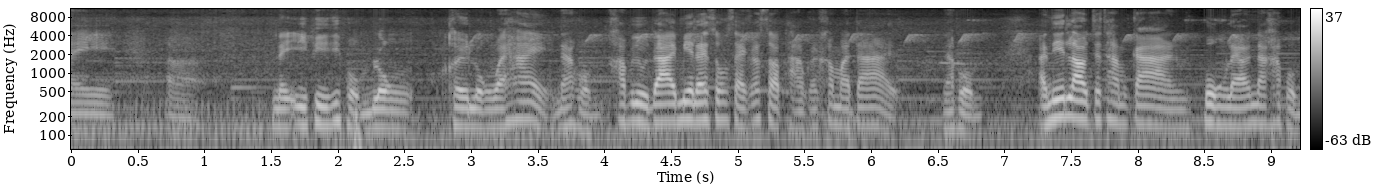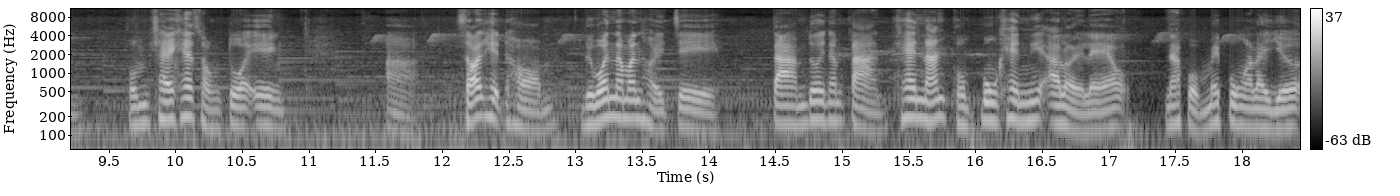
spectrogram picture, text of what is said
ใน ใน EP ที่ผมลงเคยลงไว้ให้นะผมเข้าไปดูได้มีอะไรสงสัยก็สอบถามกันเข้ามาได้นะผมอันนี้เราจะทำการปรุงแล้วนะครับผมผมใช้แค่ 2 ตัวเองอซอสเห็ดหอม หรือว่าน้ำมันหอยเจ ตามด้วยน้ำตาล แค่นั้นผมปรุงแค่นี้อร่อยแล้วนะผมไม่ปรุงอะไรเยอะ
